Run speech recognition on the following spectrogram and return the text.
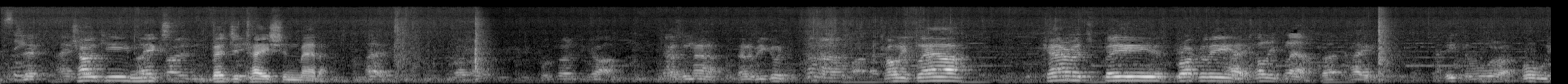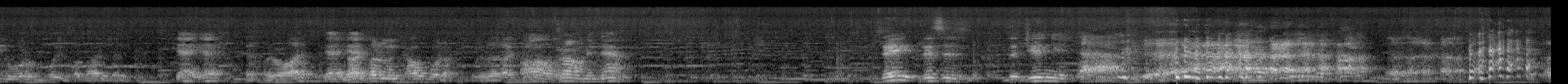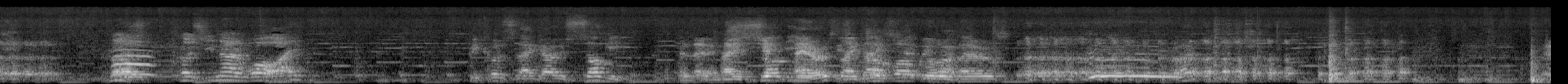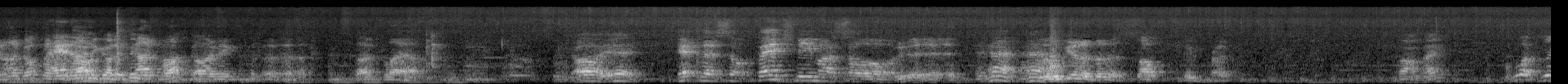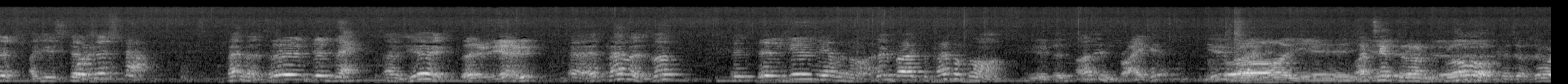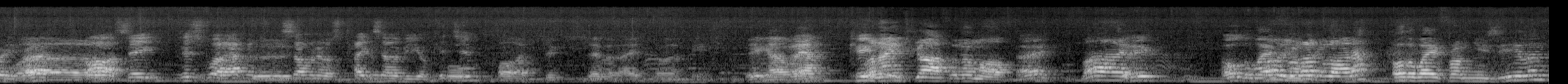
See? Chunky mixed vegetation matter. Hey, which one you got? Doesn't matter. That'll be good. No, no. Cauliflower, carrots, beans, broccoli, and Hey. cauliflower. But hey, heat the water up. Boil your water before you put those in. Yeah, yeah. Alright? Yeah, Don't yeah. put them in cold water. They don't come Oh, I'll throw them in now. See, this is the junior. Because you know why? Because they go soggy. And they And taste shit, soggy Paris. is They not taste what shit, we little want. Paris. And I got my head I've on. only got a bit. Don't hot diving. Don't flour. Oh, yeah. Get the sword. Fetch me my sword. We'll get a bit of salt too, bro. Come on, mate. What's this? Are you What's this stuff? feathers? Who did that? That was you. There's you. Yeah, feathers, look. It it was you the other night. Who broke the pepper peppercorn? You did. I didn't break it. You oh, broke it. Oh, yeah. I tipped it on the floor because it was already broke. it. Oh, see, this is what happens when someone else takes over your Four, kitchen. five, six, seven, eight, nine, ten. There you go, man. Keep My it. name's Garth and I'm off. Hey, Bye. see? All the way Oh, you like from a all the way from New Zealand.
